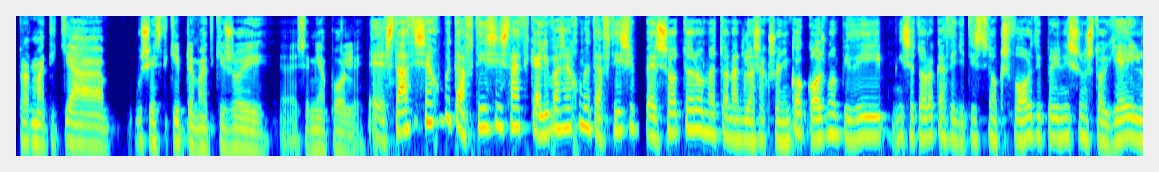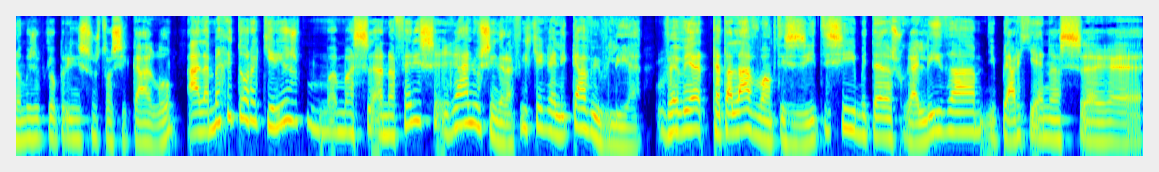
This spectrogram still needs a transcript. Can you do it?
πραγματικά ουσιαστική πνευματική ζωή ε, σε μια πόλη. Ε, Στάθης έχουμε ταυτίσει, Στάθη Καλύβας έχουμε ταυτίσει περισσότερο με τον αγγλοσαξονικό κόσμο επειδή είσαι τώρα καθηγητής στην Οξφόρδη, πριν ήσουν στο Yale, νομίζω πιο πριν ήσουν στο Σικάγο. Αλλά μέχρι τώρα κυρίως μα- μας αναφέρεις Γάλλους συγγραφείς και γαλλικά βιβλία. Βέβαια καταλάβουμε από τη συζήτηση, η μητέρα σου Γαλλίδα, υπάρχει ένας, ε,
